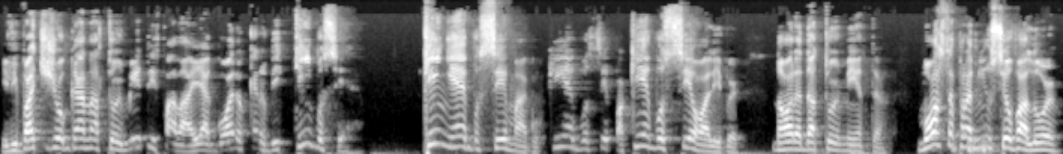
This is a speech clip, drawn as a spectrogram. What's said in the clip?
Ele vai te jogar na tormenta e falar: "E agora eu quero ver quem você é". Quem é você, mago? Quem é você, Quem é você, Oliver, na hora da tormenta? Mostra para mim o seu valor.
